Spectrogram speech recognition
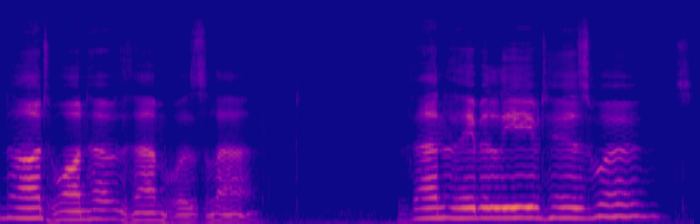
not one of them was left. Then they believed his words,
